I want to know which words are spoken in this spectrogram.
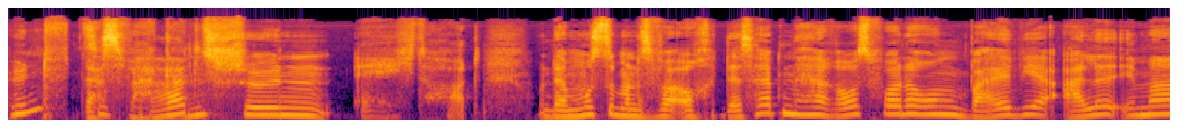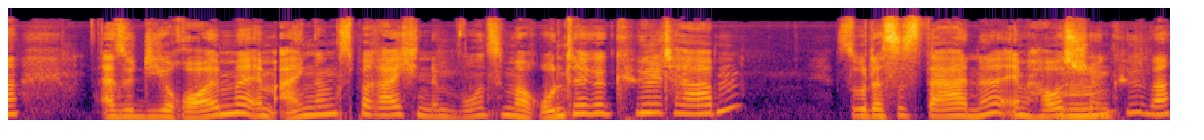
50 Das war Grad? ganz schön echt hot. Und da musste man, das war auch deshalb eine Herausforderung, weil wir alle immer, also die Räume im Eingangsbereich und im Wohnzimmer runtergekühlt haben. So dass es da ne, im Haus schön kühl war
